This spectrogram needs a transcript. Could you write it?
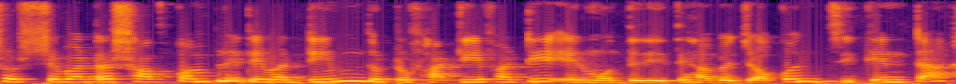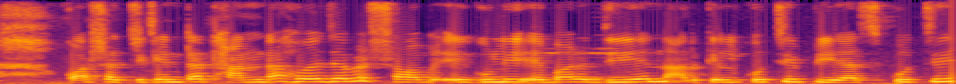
সর্ষে বাটা সব কমপ্লিট এবার ডিম দুটো ফাটিয়ে ফাটিয়ে এর মধ্যে দিতে হবে। যখন চিকেনটা, কষা চিকেনটা ঠান্ডা হয়ে যাবে, সব এগুলি এবার দিয়ে নারকেল কুচি, পেঁয়াজ কুচি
